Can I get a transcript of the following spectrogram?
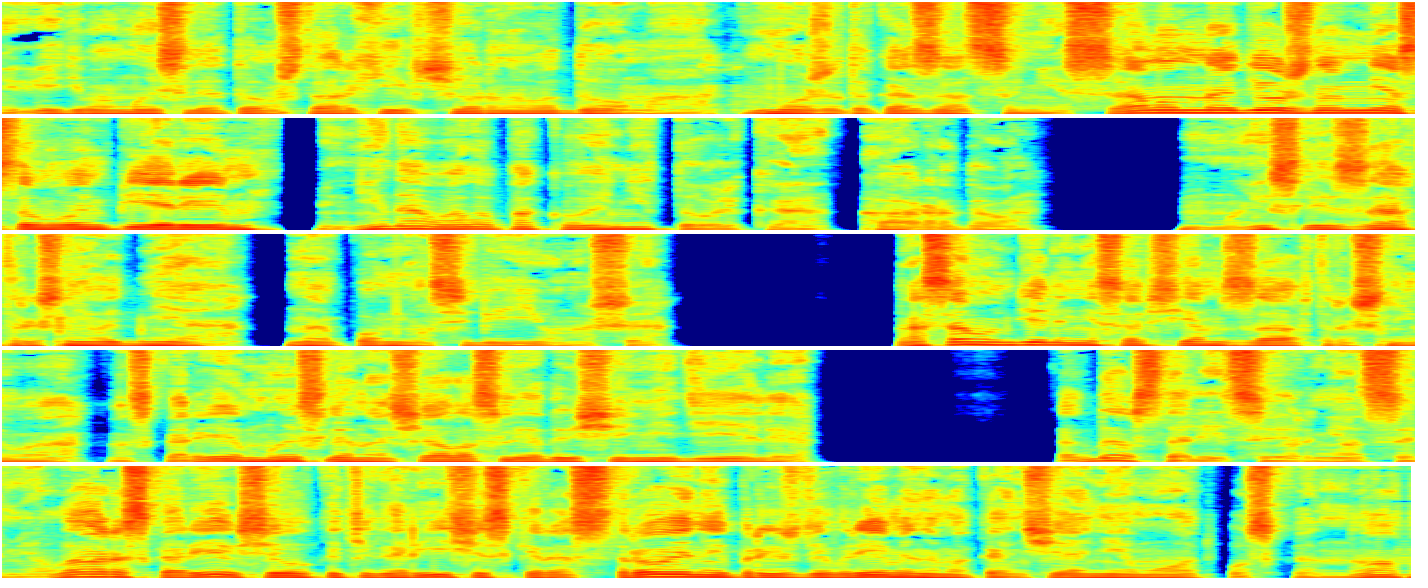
Видимо, мысль о том, что архив Черного дома может оказаться не самым надежным местом в империи, не давала покоя не только Арду. «Мысли завтрашнего дня», — напомнил себе юноша. На самом деле не совсем завтрашнего, а скорее мысли начала следующей недели. Когда в столицу вернется Милар, скорее всего, категорически расстроенный преждевременным окончанием отпуска. Но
